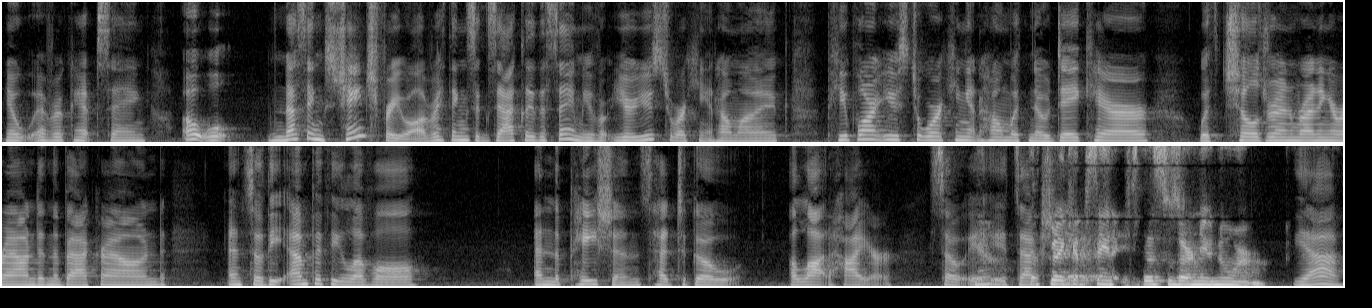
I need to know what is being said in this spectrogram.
you know, everyone kept saying, "Oh, well." Nothing's changed for you all. Everything's exactly the same. you are used to working at home. I'm like, people aren't used to working at home with no daycare, with children running around in the background. And so the empathy level and the patience had to go a lot higher. So it, yeah, it's actually. That's what I kept saying. This was our new norm. Yeah.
